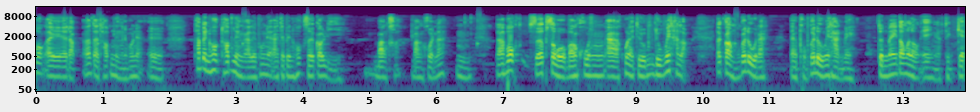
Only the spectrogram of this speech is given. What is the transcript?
พวกไอระดับตั้งแต่ท็อปหนึ่งอะไรพวกเนี้ยเออถ้าเป็นพวกท็อปหนึ่งอะไรพวกเนี้ยอาจจะเป็นพวกเซิร์ฟเกาหลีบางบางคนนะอืมแต่พวกเซิร์ฟโซบางคุณอ่าคุณอาจจะดูดูไม่ทันหรอกแต่ก่อนผมก็ดูนะแต่ผมก็ดูไม่ทันไปจนไม่ต้องมาลองเองอะถึงเก็ต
